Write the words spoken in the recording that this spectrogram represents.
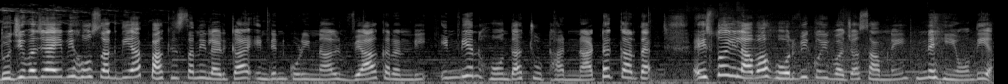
ਦੂਜੀ ਵਜ੍ਹਾ ਇਹ ਵੀ ਹੋ ਸਕਦੀ ਹੈ, ਪਾਕਿਸਤਾਨੀ ਲੜਕਾ ਇੰਡੀਅਨ ਕੁੜੀ ਨਾਲ ਵਿਆਹ ਕਰਨ ਲਈ ਇੰਡੀਅਨ ਹੋਣ ਦਾ ਝੂਠਾ ਨਾਟਕ ਕਰਦਾ ਹੈ। ਇਸ ਤੋਂ ਇਲਾਵਾ ਹੋਰ ਵੀ ਕੋਈ ਵਜ੍ਹਾ ਸਾਹਮਣੇ ਨਹੀਂ ਆਉਂਦੀ ਹੈ।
